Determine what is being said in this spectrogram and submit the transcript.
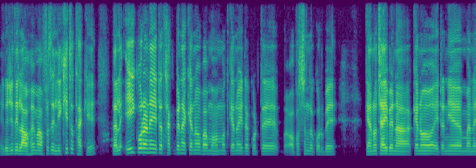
এটা যদি লাউহে মাহফুজে লিখিত থাকে, তাহলে এই কোরআনে এটা থাকবে না কেন? বা মোহাম্মদ কেন এটা করতে অপছন্দ করবে? কেন চাইবে না? কেন এটা নিয়ে মানে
